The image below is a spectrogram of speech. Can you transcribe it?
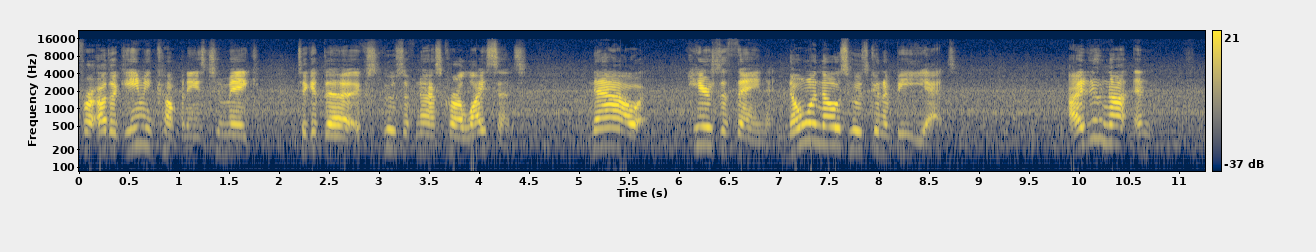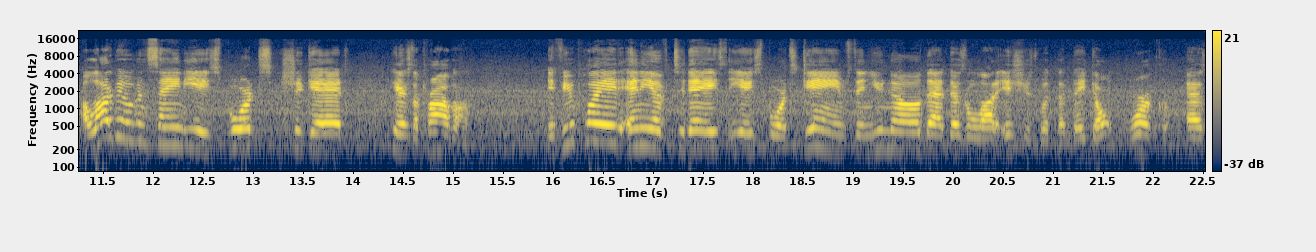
for other gaming companies to make to get the exclusive NASCAR license. Now, here's the thing. No one knows who it's going to be yet. I do not and a lot of people have been saying EA Sports should get it. Here's the problem. If you played any of today's EA Sports games, then you know that there's a lot of issues with them. They don't work as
